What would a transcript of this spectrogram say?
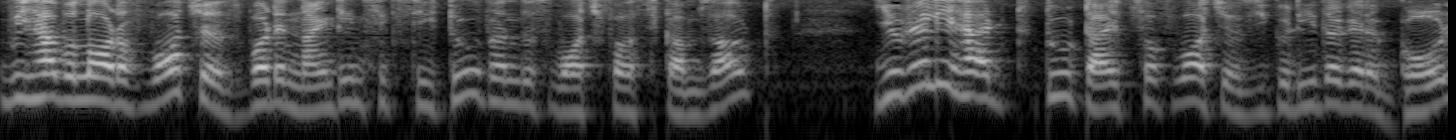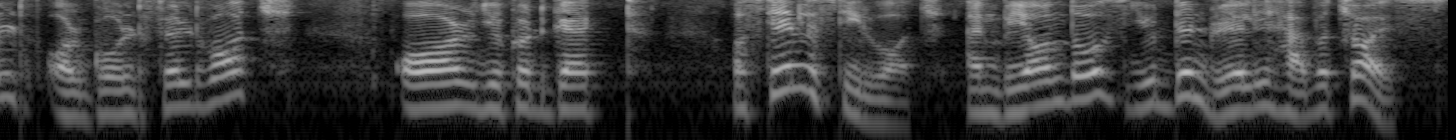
we have a lot of watches but in 1962 when this watch first comes out you really had two types of watches. You could either get a gold or gold filled watch, or you could get a stainless steel watch. And beyond those, you didn't really have a choice.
